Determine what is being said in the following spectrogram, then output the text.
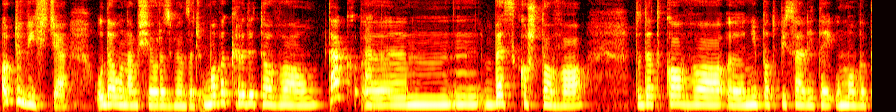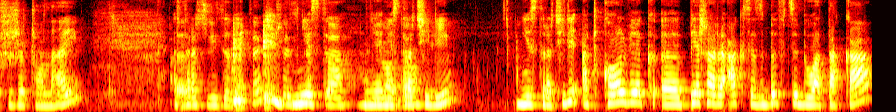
Oczywiście udało nam się rozwiązać umowę kredytową, tak, Ym, bezkosztowo. Dodatkowo nie podpisali tej umowy przyrzeczonej. A stracili zadatek? Czy Nie, st- nie, nie stracili. Nie stracili, aczkolwiek e, pierwsza reakcja zbywcy była taka,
